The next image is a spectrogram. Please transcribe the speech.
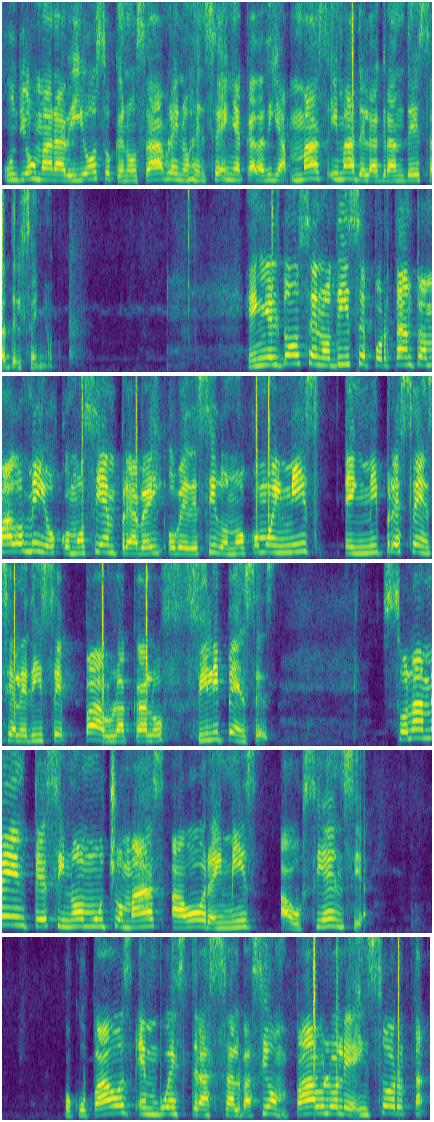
un Dios maravilloso que nos habla y nos enseña cada día más y más de la grandeza del Señor. En el 12 nos dice, por tanto, amados míos, como siempre habéis obedecido, no como en mis en mi presencia, le dice Pablo acá a los filipenses, solamente, sino mucho más ahora en mis ausencia. Ocupaos en vuestra salvación. Pablo le insorta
